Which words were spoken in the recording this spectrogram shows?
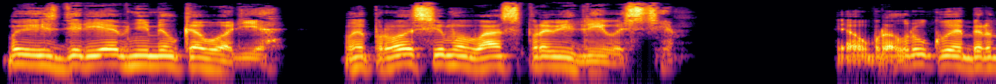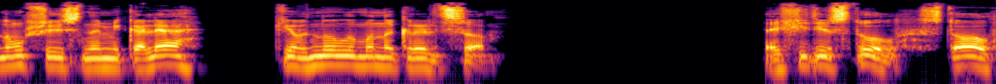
«Мы из деревни Мелководья. Мы просим у вас справедливости». Я убрал руку и, обернувшись на Миколя, кивнул ему на крыльцо. «Тащите стул, стол,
